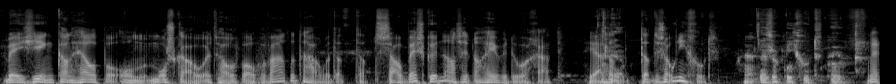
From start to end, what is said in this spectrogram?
Beijing kan helpen om Moskou het hoofd boven water te houden. Dat, dat zou best kunnen als dit nog even doorgaat. Ja, dat, dat is ook niet goed. Dat is ook niet goed. Nee.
